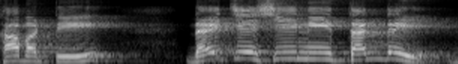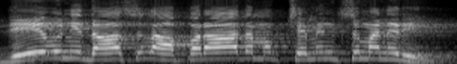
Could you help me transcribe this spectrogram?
కాబట్టి దయచేసి నీ తండ్రి దేవుని దాసుల అపరాధము క్షమించుమనిరి.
